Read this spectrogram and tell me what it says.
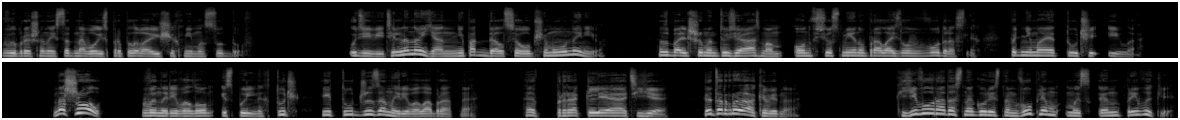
выброшенный с одного из проплывающих мимо судов. Удивительно, но Ян не поддался общему унынию. С большим энтузиазмом он всю смену пролазил в водорослях, поднимая тучи ила — «Нашел!» — выныривал он из пыльных туч и тут же заныривал обратно. «Э, «Проклятье! Это раковина!» К его радостно-горестным воплям мы с Энн привыкли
